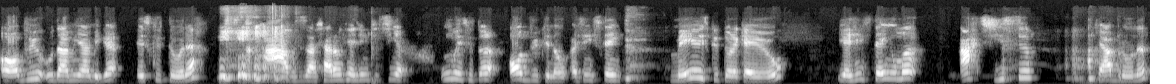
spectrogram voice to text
óbvio o da minha amiga escritora. ah, vocês acharam que a gente tinha uma escritora? Óbvio que não. A gente tem meia escritora que é eu e a gente tem uma artista que é a Bruna.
